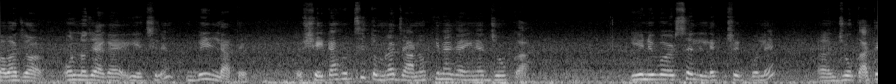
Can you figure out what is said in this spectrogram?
বাবা অন্য জায়গায় ইয়ে ছিলেন বিড়লাতে তো সেটা হচ্ছে তোমরা জানো কি না জানি না, জোকা। ইউনিভার্সাল ইলেকট্রিক বলে জোকাতে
